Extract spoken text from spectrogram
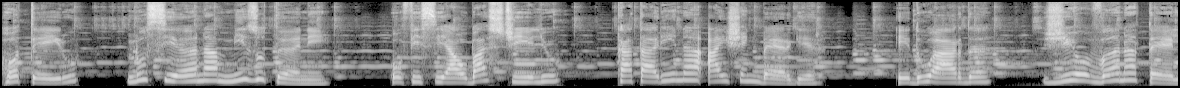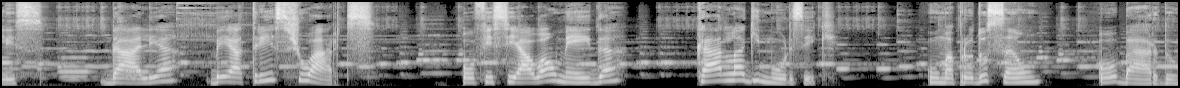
Roteiro: Luciana Mizutani. Oficial Bastilho: Catarina Eichenberger. Eduarda: Giovanna Teles. Dália: Beatriz Schwartz. Oficial Almeida: Carla Gmurzik. Uma produção: O Bardo.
